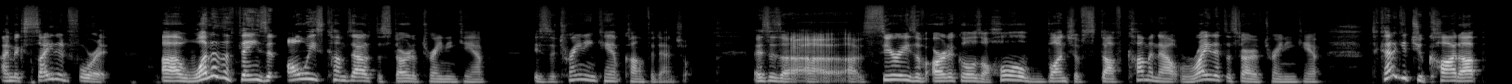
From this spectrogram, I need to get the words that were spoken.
I'm excited for it. Uh, one of the things that always comes out at the start of training camp is the training camp confidential. This is a, a, a, series of articles, a whole bunch of stuff coming out right at the start of training camp to kind of get you caught up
